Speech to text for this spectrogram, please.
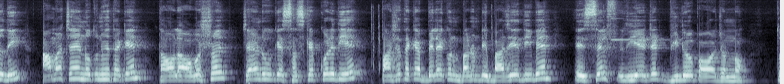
যদি আমার চ্যানেল নতুন হয়ে থাকেন, তাহলে অবশ্যই চ্যানেলটুকুকে সাবস্ক্রাইব করে দিয়ে পাশে থাকা বেলাইকন বাটনটি বাজিয়ে দিবেন এই সেলফ রিলেটেড ভিডিও পাওয়ার জন্য। তো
